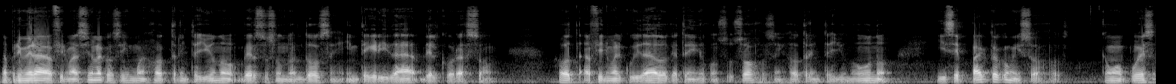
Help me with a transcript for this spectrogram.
La primera afirmación la conseguimos en Job 31, versos 1 al 12, integridad del corazón. Job afirma el cuidado que ha tenido con sus ojos en Job 31.1. Hice pacto con mis ojos, como pues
